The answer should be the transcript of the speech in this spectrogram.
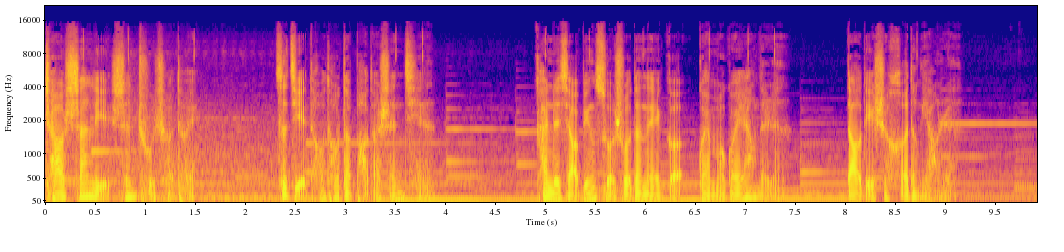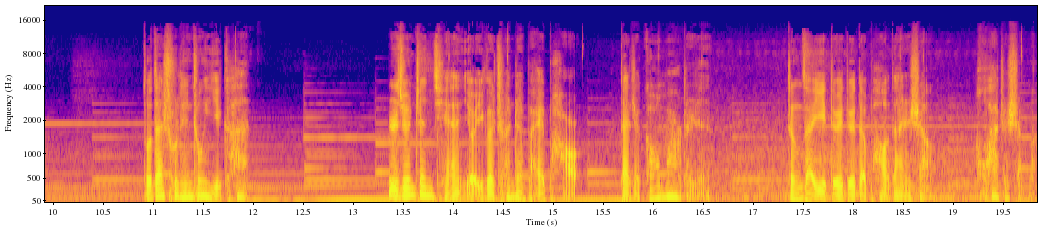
朝山里深处撤退，自己偷偷地跑到山前，看着小兵所说的那个怪模怪样的人，到底是何等样人？躲在树林中一看，日军阵前有一个穿着白袍、戴着高帽的人，正在一堆堆的炮弹上画着什么。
